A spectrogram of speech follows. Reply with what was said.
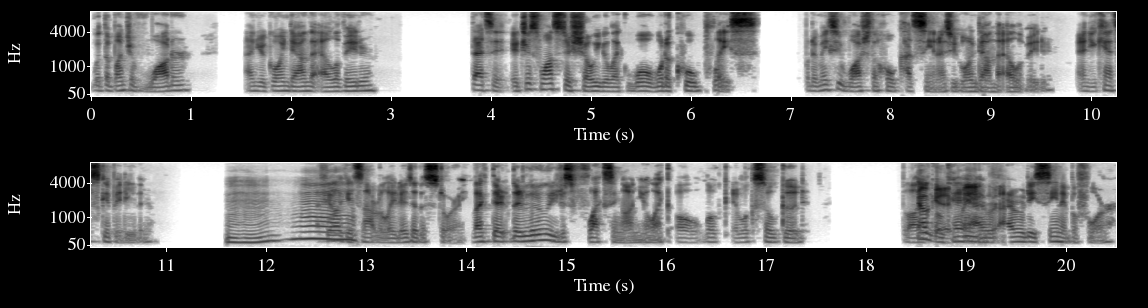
with a bunch of water, and you're going down the elevator. That's it. It just wants to show you like, whoa, what a cool place. But it makes you watch the whole cutscene as you're going down the elevator, and you can't skip it either. Mm-hmm. I feel like it's not related to the story. Like they're they're literally just flexing on you, like, oh look, it looks so good. But like, Okay, okay, I, I already seen it before.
